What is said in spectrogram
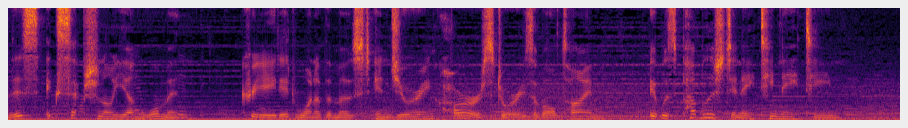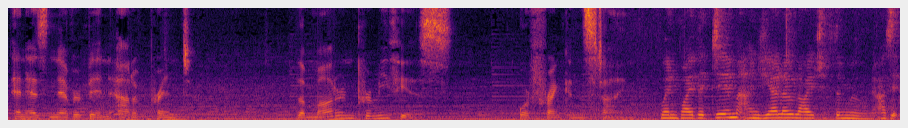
this exceptional young woman created one of the most enduring horror stories of all time. It was published in 1818 and has never been out of print. The Modern Prometheus, or Frankenstein when by the dim and yellow light of the moon, as it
